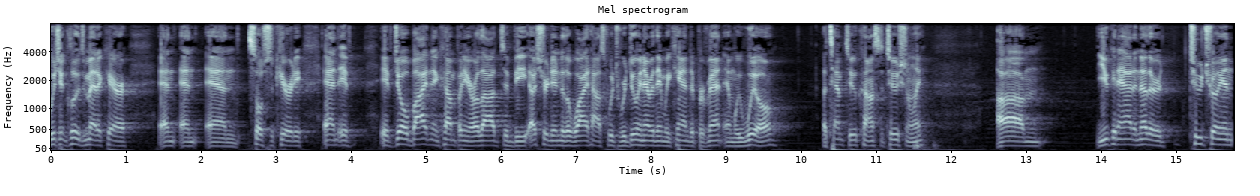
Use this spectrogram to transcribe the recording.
which includes Medicare and, and, and Social Security. And if if Joe Biden and company are allowed to be ushered into the White House, which we're doing everything we can to prevent, and we will attempt to constitutionally, um, you can add another $2 trillion,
